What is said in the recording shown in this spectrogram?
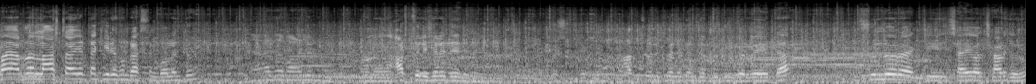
ভাই, আপনার লাস্ট টার্গেটটা কীরকম রাখছেন বলেন তো? মানে আটচল্লিশ হলে দিয়ে দেবেন। আটচল্লিশ হলে কিন্তু বিক্রি করবে এটা। সুন্দর একটি সাইকেল ছাড় গরু।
